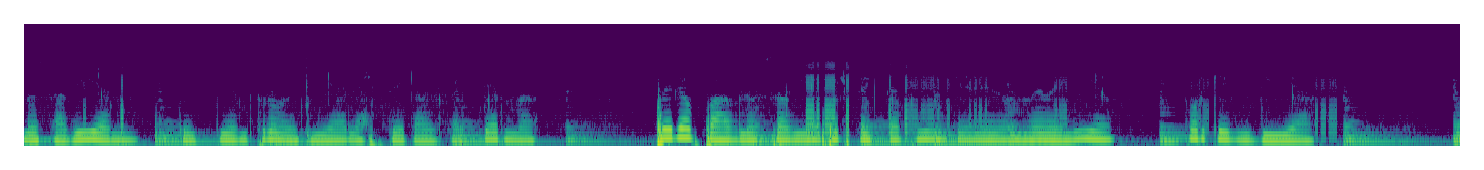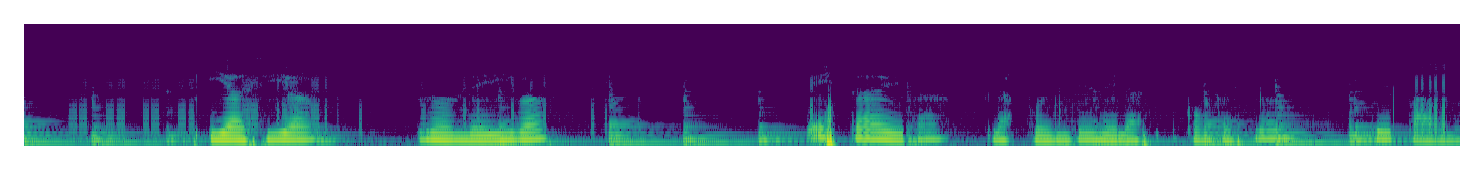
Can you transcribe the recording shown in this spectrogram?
no sabían de quién provenía la esperanza eterna, pero Pablo sabía perfectamente de dónde venía, porque vivía y hacía donde iba. Esta era la fuente de la confesión de Pablo.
